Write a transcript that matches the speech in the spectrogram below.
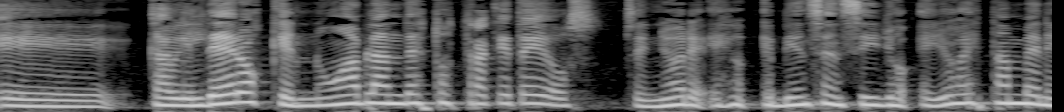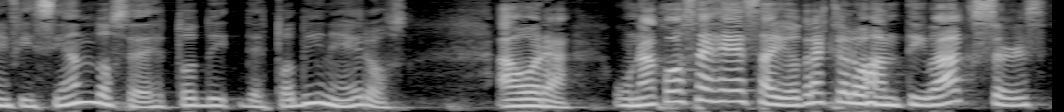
eh, cabilderos que no hablan de estos traqueteos, señores, es, bien sencillo, ellos están beneficiándose de estos, de estos dineros. Ahora, una cosa es esa y otra es que los anti-vaxxers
